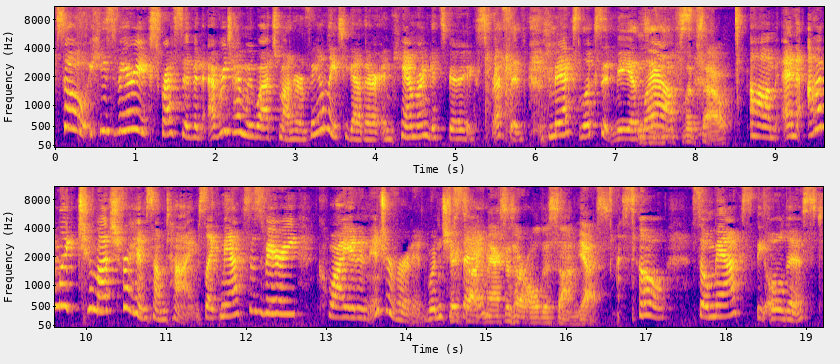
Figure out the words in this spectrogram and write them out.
So he's very expressive and every time we watch Modern Family together and Cameron gets very expressive, Max looks at me and laughs. flips out. Um, and I'm like too much for him sometimes. Like Max is very quiet and introverted, wouldn't you TikTok say? Max is our oldest son. Yes. So, so Max, the oldest,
